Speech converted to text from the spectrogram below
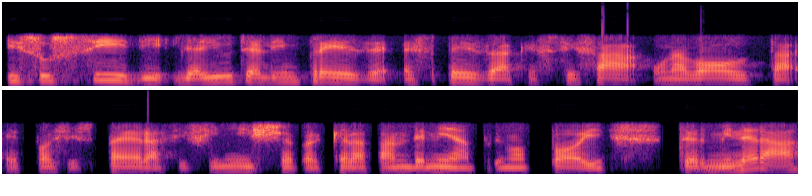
i sussidi, gli aiuti alle imprese è spesa che si fa una volta e poi si spera si finisce perché la pandemia prima o poi terminerà,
